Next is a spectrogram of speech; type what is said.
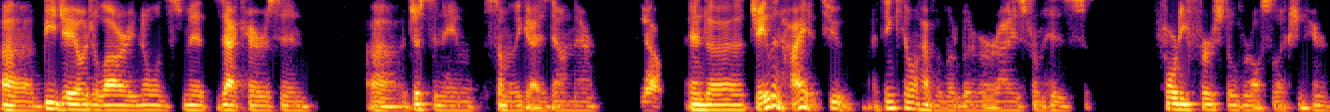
Uh, BJ Ojulari, Nolan Smith, Zach Harrison, uh, just to name some of the guys down there. Yeah, and uh, Jalin Hyatt too. I think he'll have a little bit of a rise from his 41st overall selection here.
